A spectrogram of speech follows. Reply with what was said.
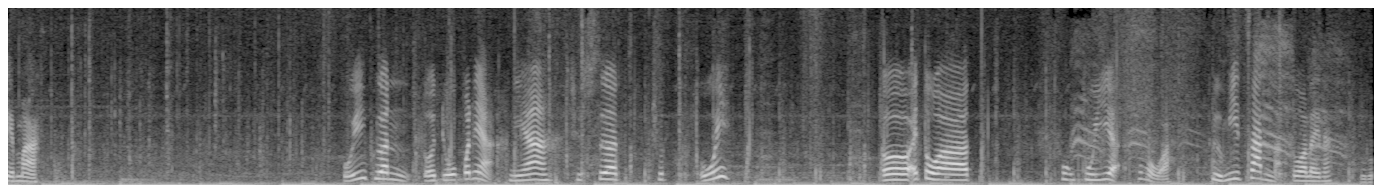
เกมมา อุ้ยเพื่อนตัวจุกปะเนี่ย เนี่ย ชุดเสื้อชุด อุ้ย เออ ไอตัวพุงพุยอะใช่ป่าวะถือมีดสั้นอะ ตัวอะไรนะ ตัวต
